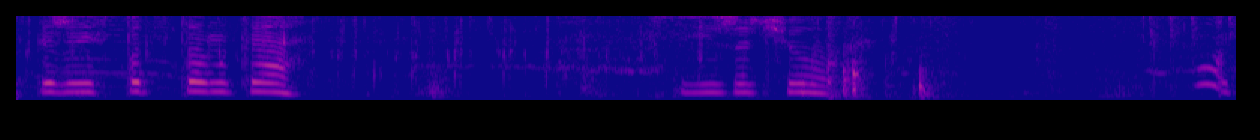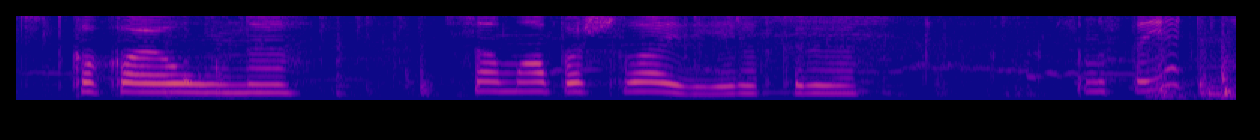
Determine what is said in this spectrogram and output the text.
Скажи, из-под станка. Свежачок. Вот какая умная. Сама пошла и дверь открыла. Самостоятельно.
